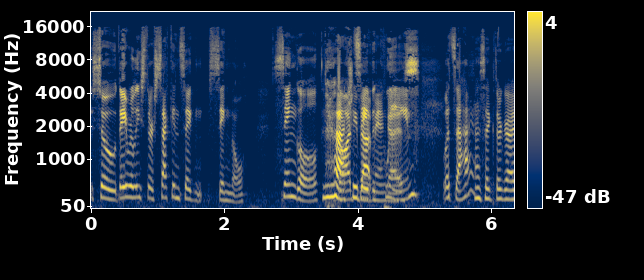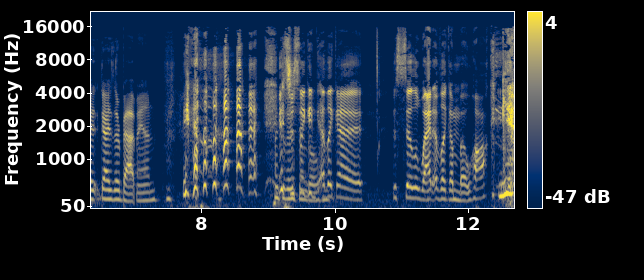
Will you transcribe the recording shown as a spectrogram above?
so they released their second sig- signal single. They're God actually Save Batman the Queen. guys. What's that? Was like, they're guys, guys, they're Batman. It's their just like a, like a the silhouette of like a mohawk. Yeah.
